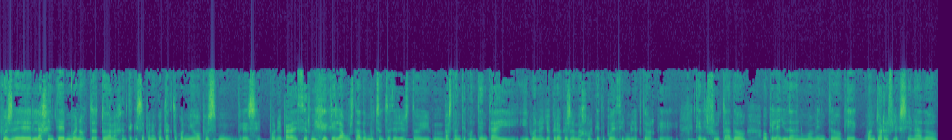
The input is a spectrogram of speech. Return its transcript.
Pues eh, la gente, bueno, toda la gente que se pone en contacto conmigo, pues mm, eh, se pone para decirme que le ha gustado mucho, entonces yo estoy bastante contenta y, bueno, yo creo que es lo mejor que te puede decir un lector que, ha disfrutado o que le ha ayudado en un momento, que cuánto ha reflexionado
